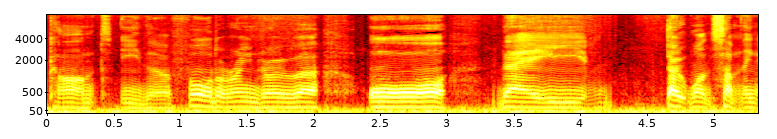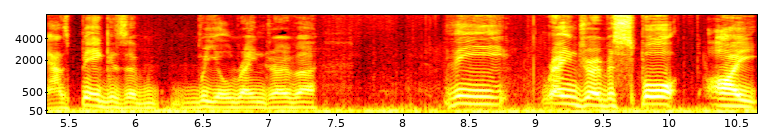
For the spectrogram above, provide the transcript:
can't either afford a Range Rover or they don't want something as big as a real Range Rover. The Range Rover Sport, I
